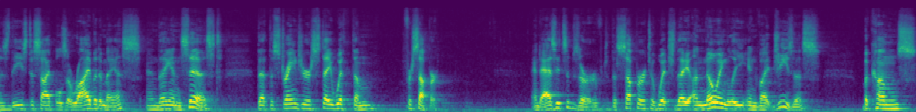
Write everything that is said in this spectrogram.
as these disciples arrive at Emmaus and they insist that the stranger stay with them for supper. And as it's observed, the supper to which they unknowingly invite Jesus becomes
